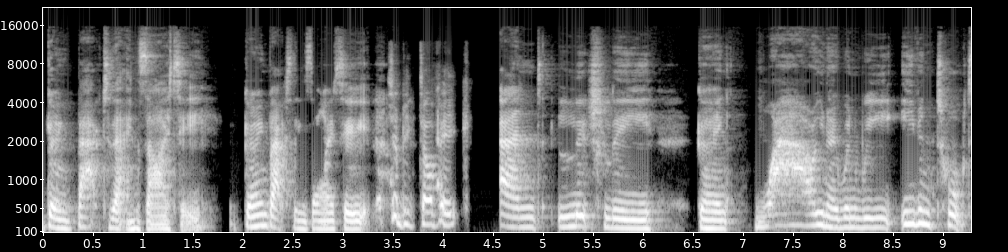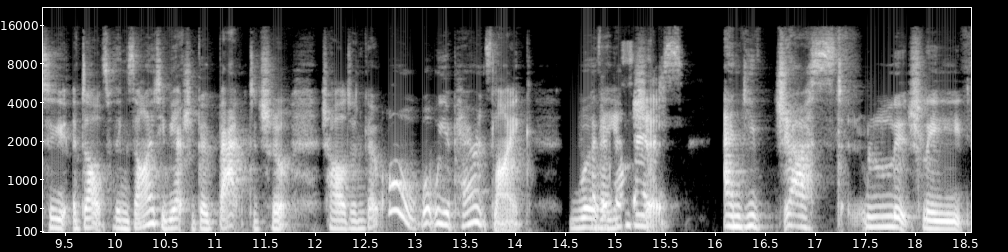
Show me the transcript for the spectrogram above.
going back to that anxiety, going back to the anxiety. That's a big topic. And literally going, wow, you know, when we even talk to adults with anxiety, we actually go back to ch- childhood and go, oh, what were your parents like? Were they anxious? And you've just literally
